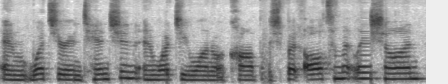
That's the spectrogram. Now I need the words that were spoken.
and what's your intention and what do you want to accomplish. But ultimately, Shaun,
